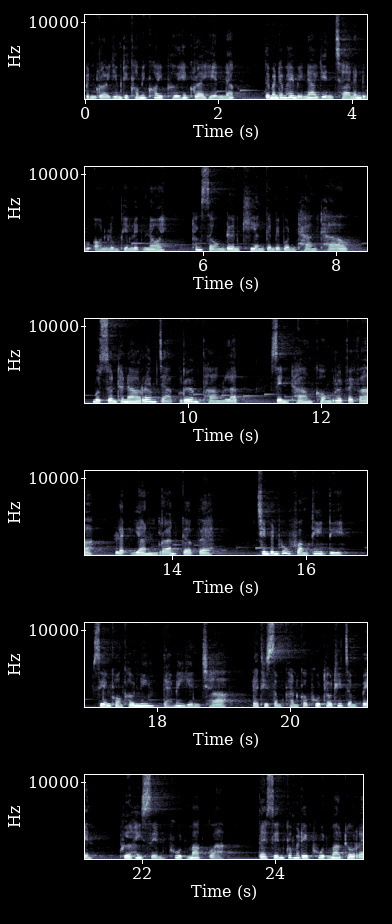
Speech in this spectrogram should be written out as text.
เป็นรอยยิ้มที่เขาไม่ค่อยเผยให้ใครเห็นนัก แต่มันทำให้ใบหน้าเย็นชานั้นดูอ่อนลงเพียงเล็กน้อย ทั้งสองเดินเคียงกันไปบนทางเท้า บทสนทนาเริ่มจากเรื่องทางลัด เส้นทางของรถไฟฟ้า และย่านร้านกาแฟ ชินเป็นผู้ฟังที่ดี เสียงของเขานิ่งแต่ไม่เย็นชา และที่สำคัญเขาพูดเท่าที่จำเป็น เพื่อให้เซนพูดมากกว่า แต่เซนก็ไม่ได้พูดมากเท่าไร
